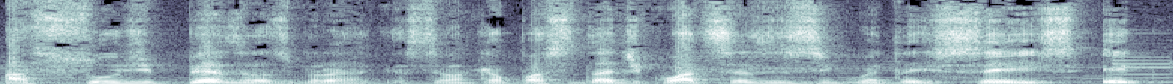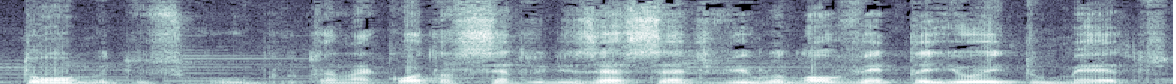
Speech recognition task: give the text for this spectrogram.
Açude Pedras Brancas tem uma capacidade de 456 hectômetros cúbicos, está na cota 117,98 metros.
